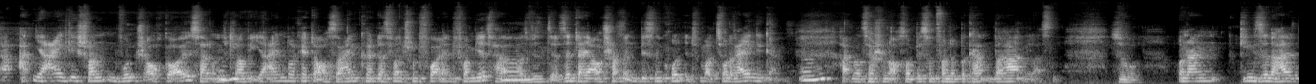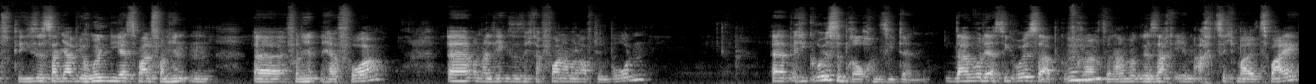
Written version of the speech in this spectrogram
hatten ja eigentlich schon einen Wunsch auch geäußert und mhm. ich glaube, ihr Eindruck hätte auch sein können, dass wir uns schon vorher informiert haben. Mhm. Also wir sind, sind, da ja auch schon mit ein bisschen Grundinformation reingegangen. Mhm. Hatten uns ja schon auch so ein bisschen von den Bekannten beraten lassen. So. Und dann ging es halt, hieß es dann, ja, wir holen die jetzt mal von hinten, äh, von hinten hervor. Äh, und dann legen sie sich da vorne mal auf den Boden. Äh, welche Größe brauchen sie denn? Da wurde erst die Größe abgefragt. Mhm. Dann haben wir gesagt, eben 80 mal 2.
